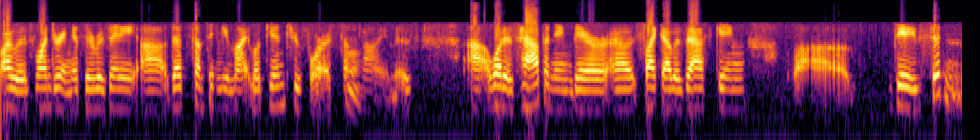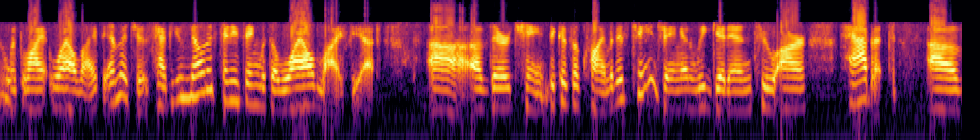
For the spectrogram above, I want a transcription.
I was wondering if there was any. Uh, that's something you might look into for us sometime. Is uh, what is happening there? Uh, it's like I was asking uh, Dave Siddon with li- Wildlife Images. Have you noticed anything with the wildlife yet? uh, of their change because the climate is changing, and we get into our habit of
